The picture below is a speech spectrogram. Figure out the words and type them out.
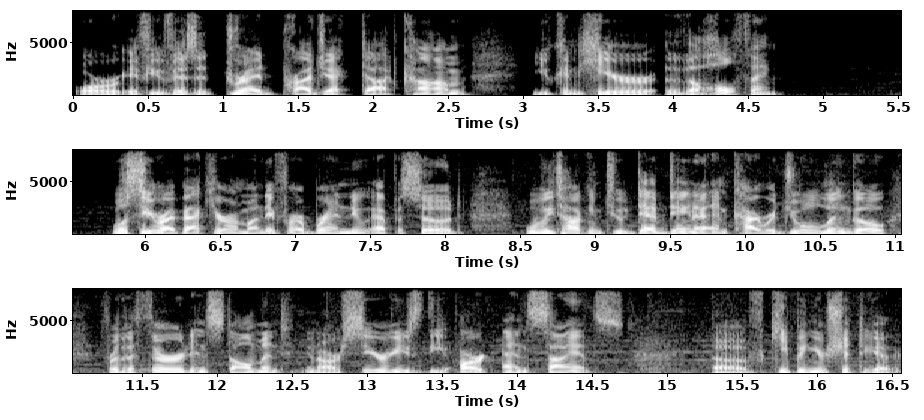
or if you visit dreadproject.com, you can hear the whole thing. We'll see you right back here on Monday for a brand new episode. We'll be talking to Deb Dana and Kaira Jewel Lingo for the third installment in our series, The Art and Science of Keeping Your Shit Together.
